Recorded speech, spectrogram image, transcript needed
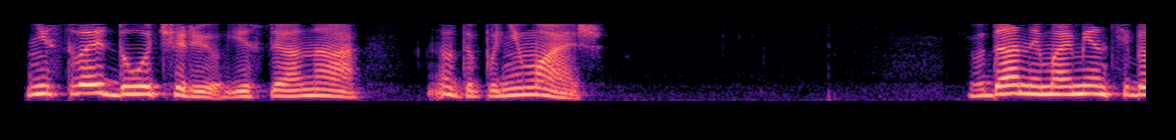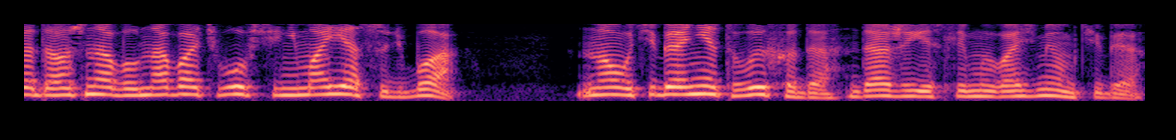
ни с твоей дочерью, если она... Ну, ты понимаешь. В данный момент тебя должна волновать вовсе не моя судьба — но у тебя нет выхода, даже если мы возьмем тебя.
